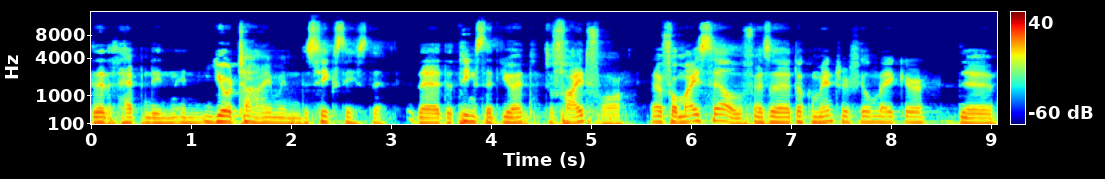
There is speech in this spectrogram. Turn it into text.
that happened in, in your time in the 60s, the, the, the things that you had to fight for. Uh, for myself, as a documentary filmmaker, the,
